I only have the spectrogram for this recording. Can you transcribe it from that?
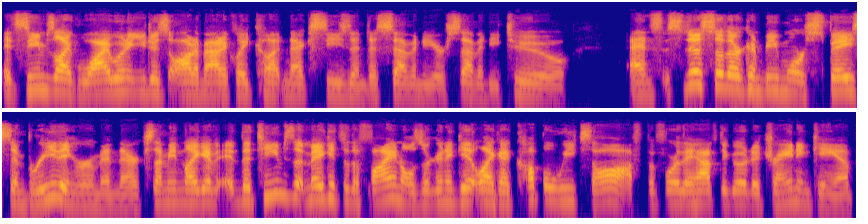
it seems like why wouldn't you just automatically cut next season to 70 or 72? And just so there can be more space and breathing room in there. Because I mean, like if, the teams that make it to the finals are going to get like a couple weeks off before they have to go to training camp,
